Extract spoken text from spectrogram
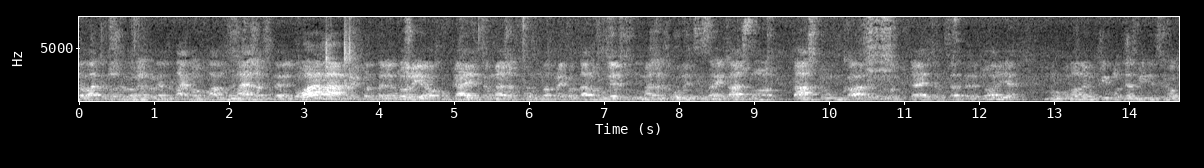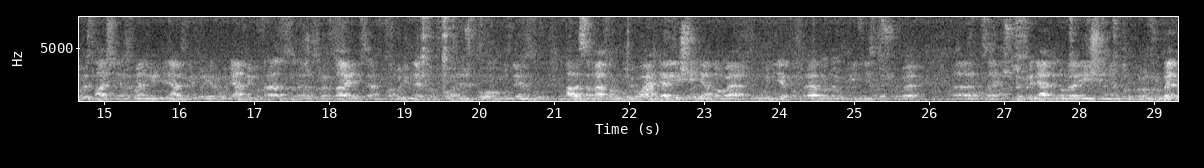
давати дозвіл на вироблення детального плану в межах території. Наприклад, територія охопляється в межах, наприклад, в даному випадку в межах вулиці Сагайдачного та Струмка. Тобто охопляється вся територія. Ну, воно необхідно для зміни цього призначення земельної ділянки тої громадянки, яка звертається на будівництво обслуговування житлового будинку. Але саме формулювання рішення нове, тому є потреба, необхідність, щоб це, щоб прийняти нове рішення, тобто розробити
